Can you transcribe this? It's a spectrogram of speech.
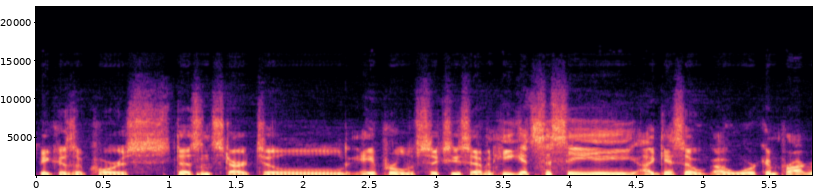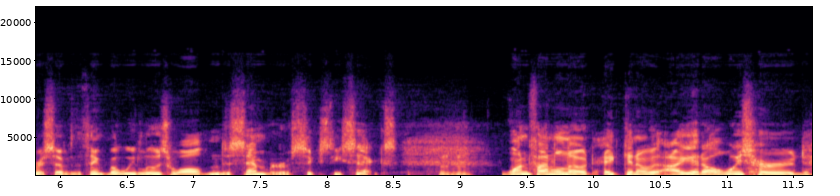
because, of course, doesn't start till April of '67. He gets to see, I guess, a, a work in progress of the thing, but we lose Walt in December of '66. Mm-hmm. One final note: you know, I had always heard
